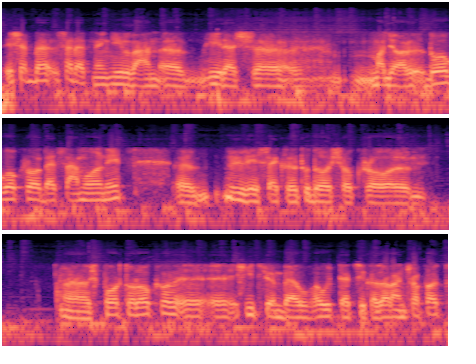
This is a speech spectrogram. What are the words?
és ebben szeretnénk nyilván híres magyar dolgokról beszámolni, művészekről, tudósokról, sportolókról, és itt jön be, ha úgy tetszik, az aranycsapat.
